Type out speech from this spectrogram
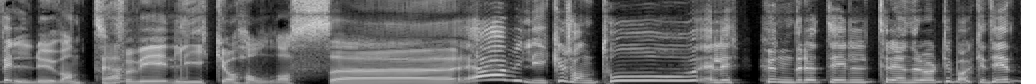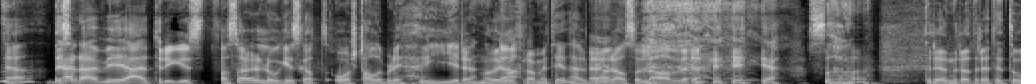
veldig uvant, Ja. for vi liker å holde oss eh, Ja, vi liker sånn to eller 100 til 300 år tilbake i tid. Ja, Det er der vi er tryggest. Og så er det logisk at årstallet blir høyere når vi går fram i tid. Her blir det altså lavere. ja. Så 332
